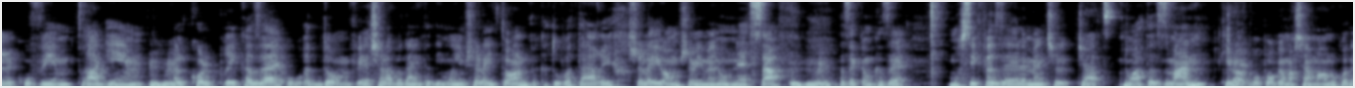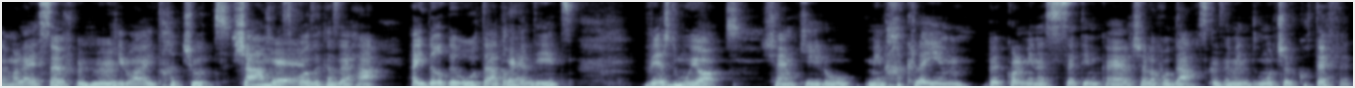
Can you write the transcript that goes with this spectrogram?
רקובים טרגיים mm-hmm. על כל פרי כזה הוא אדום ויש עליו עדיין את הדימויים של העיתון וכתוב התאריך של היום שממנו הוא נאסף mm-hmm. אז זה גם כזה מוסיף איזה אלמנט של תנועת הזמן כאילו, כן. כאילו אפרופו גם מה שאמרנו קודם על העשב mm-hmm. כאילו ההתחדשות שם כן. אז פה זה כזה ההידרדרות ההדרגתית כן. ויש דמויות שהם כאילו מין חקלאים בכל מיני סטים כאלה של עבודה אז כזה mm-hmm. מין דמות של קוטפת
